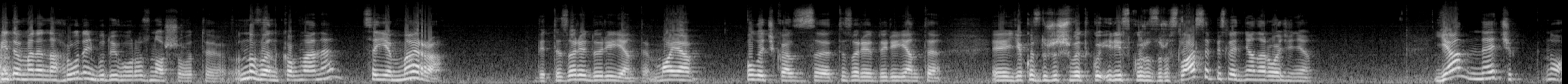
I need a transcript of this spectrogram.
Піде в мене на грудень, буду його розношувати. Новинка в мене це є мира від Тезорі до Орієнти. Моя поличка з Тезорі до Орієнти е, якось дуже швидко і різко розрослася після дня народження. Я не чек... ну,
